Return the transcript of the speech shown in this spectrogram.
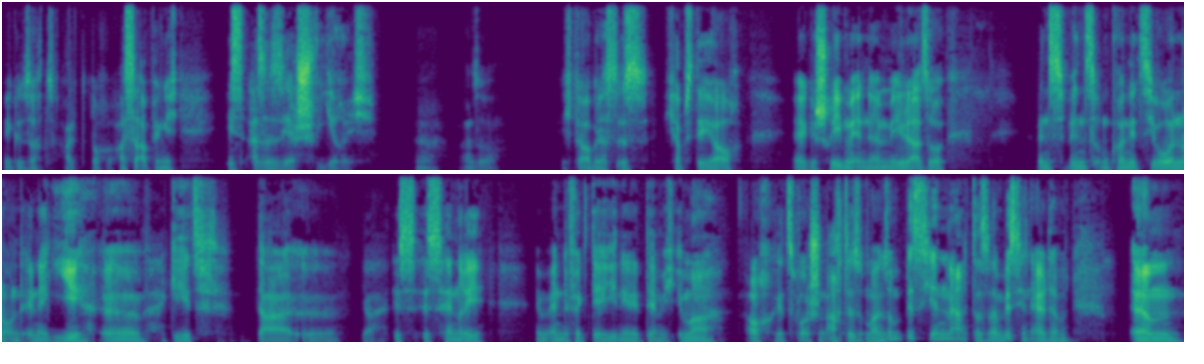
wie gesagt, halt doch rasseabhängig, ist also sehr schwierig. Ja, also ich glaube, das ist, ich habe es dir ja auch äh, geschrieben in der Mail, also wenn es um Konditionen und Energie äh, geht, da äh, ja, ist, ist Henry im Endeffekt derjenige, der mich immer, auch jetzt wo er schon acht ist und man so ein bisschen merkt, dass er ein bisschen älter wird, ähm,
